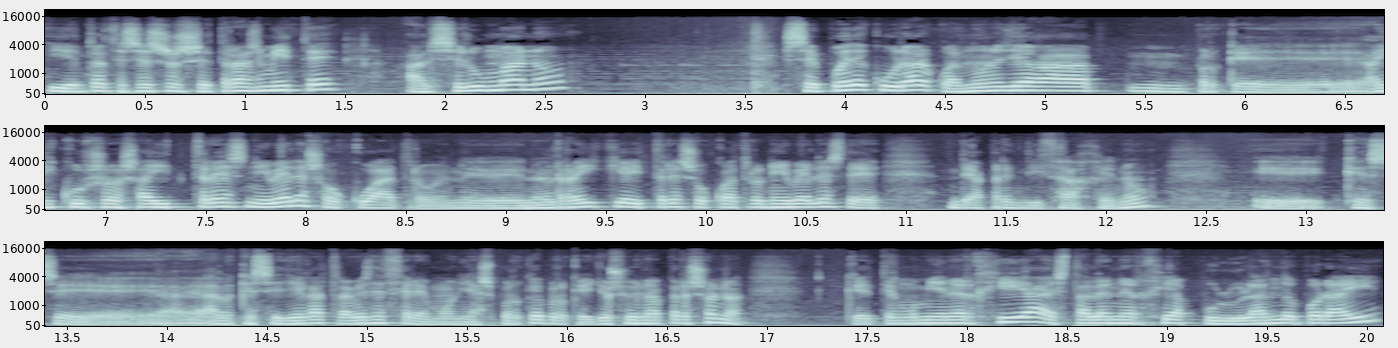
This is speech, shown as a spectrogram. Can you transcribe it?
Y entonces eso se transmite al ser humano se puede curar cuando uno llega, mm, porque hay cursos, hay tres niveles o cuatro. En, el Reiki hay tres o cuatro niveles de, de aprendizaje, ¿no? Eh, que se, al que se llega a través de ceremonias. ¿Por qué? Porque yo soy una persona que tengo mi energía, está la energía pululando por ahí,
